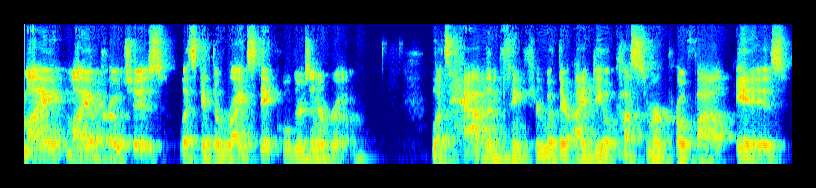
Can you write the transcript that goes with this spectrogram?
my my approach is let's get the right stakeholders in a room. Let's have them think through what their ideal customer profile is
